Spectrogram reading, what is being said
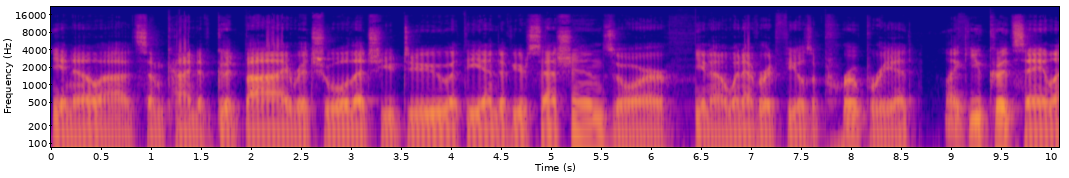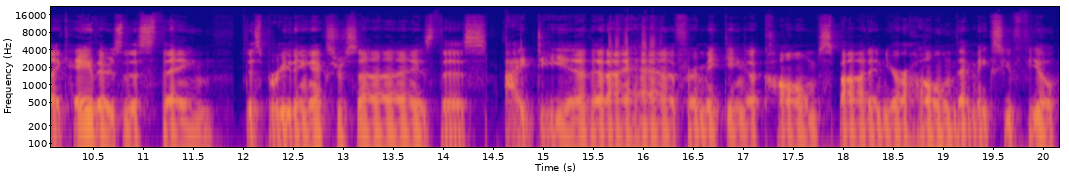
you know, uh, some kind of goodbye ritual that you do at the end of your sessions or, you know, whenever it feels appropriate. Like you could say, like, hey, there's this thing this breathing exercise, this idea that I have for making a calm spot in your home that makes you feel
